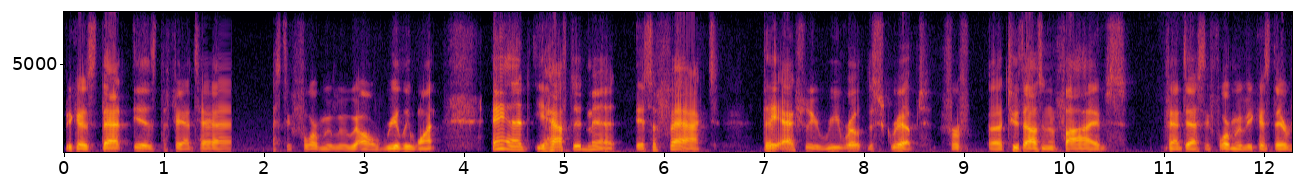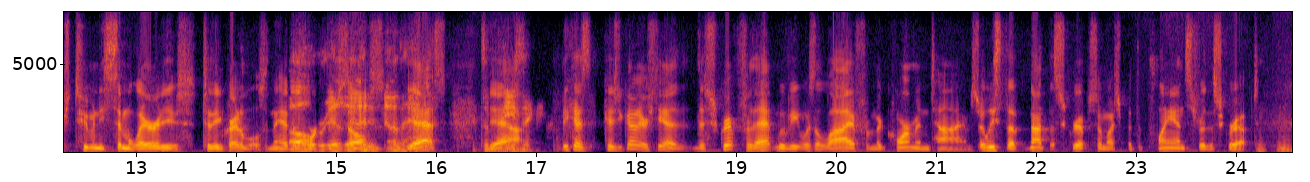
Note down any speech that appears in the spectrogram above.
because that is the Fantastic Four movie we all really want. And you have to admit, it's a fact. They actually rewrote the script for uh, 2005's Fantastic Four movie because there was too many similarities to The Incredibles, and they had to Oh, work really? I themselves. didn't know that. Yes, It's Yeah. amazing. because because you got to understand the script for that movie was alive from the Corman times, or at least the not the script so much, but the plans for the script. Mhm.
